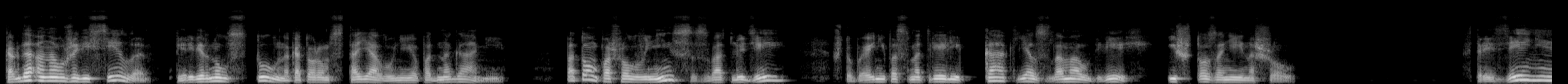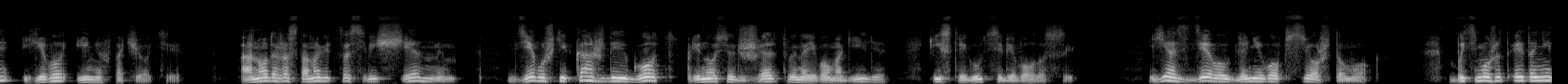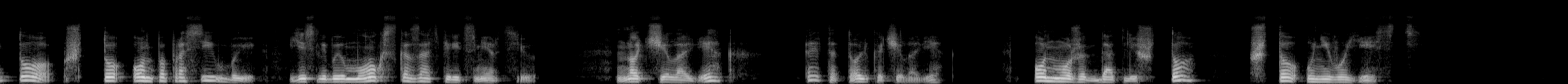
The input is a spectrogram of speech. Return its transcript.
Когда она уже висела, перевернул стул, на котором стоял у нее под ногами. Потом пошел вниз звать людей, чтобы они посмотрели, как я взломал дверь и что за ней нашел. В Трезене его имя в почете. Оно даже становится священным. Девушки каждый год приносят жертвы на его могиле и стригут себе волосы. Я сделал для него все, что мог. Быть может, это не то, что он попросил бы, если бы мог сказать перед смертью. Но человек — это только человек. Он может дать лишь то, что у него есть.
